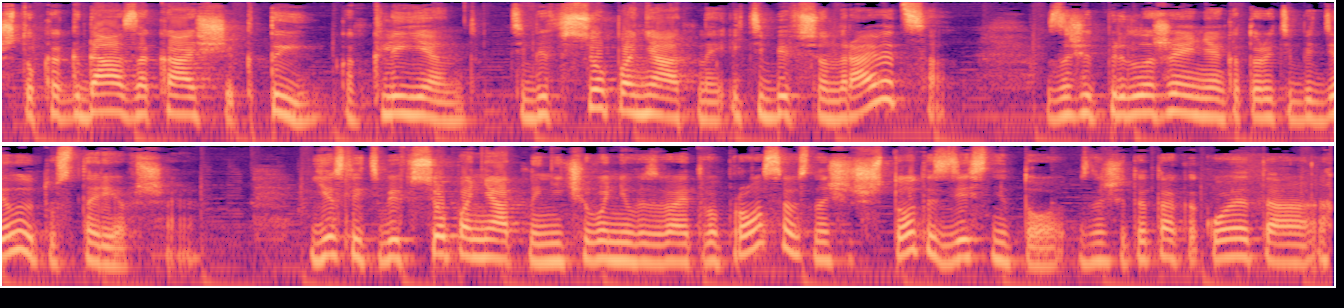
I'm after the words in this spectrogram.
что когда заказчик, ты, как клиент, тебе все понятно и тебе все нравится, значит предложение, которое тебе делают, устаревшее. Если тебе все понятно и ничего не вызывает вопросов, значит что-то здесь не то. Значит это какое-то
